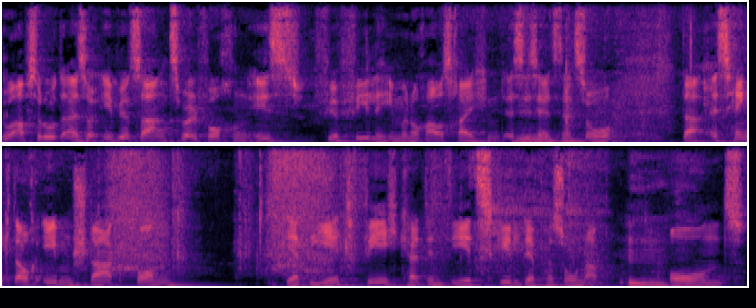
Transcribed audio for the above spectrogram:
Du, absolut. Also ich würde sagen, zwölf Wochen ist für viele immer noch ausreichend. Es mhm. ist jetzt nicht so, da, es hängt auch eben stark von der Diätfähigkeit, den Diätskill der Person ab. Mhm. Und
